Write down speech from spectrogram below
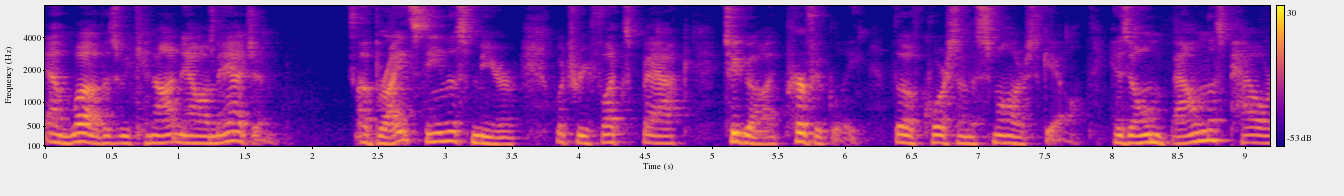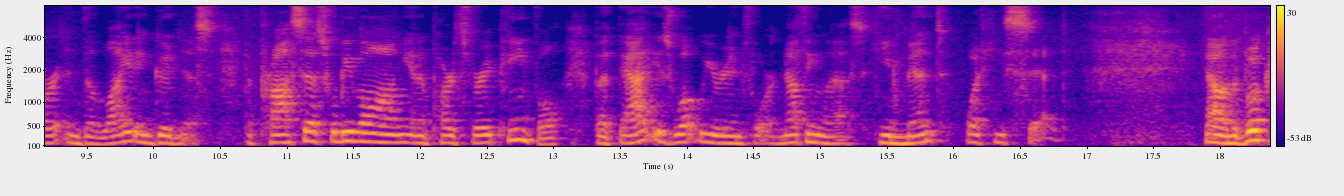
and love as we cannot now imagine. A bright stainless mirror which reflects back to God perfectly though of course on a smaller scale. His own boundless power and delight and goodness. The process will be long and in parts very painful, but that is what we are in for, nothing less. He meant what he said. Now, in the book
